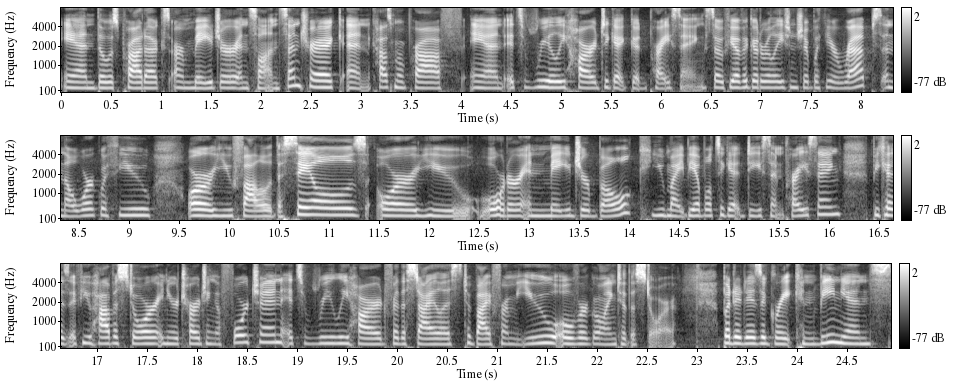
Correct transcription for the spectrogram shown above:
and those products are major and SalonCentric and Cosmoprof, and it's really hard to get good pricing. So if you have a good relationship with your reps and they'll work with you, or you follow the sales, or you order in major bulk, you might be able to get decent pricing. Because if you have a store and you're charging a fortune, it's really hard for the stylist to buy from you over going to the store. But it is a great convenience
